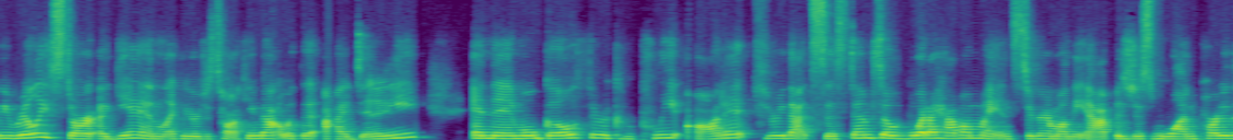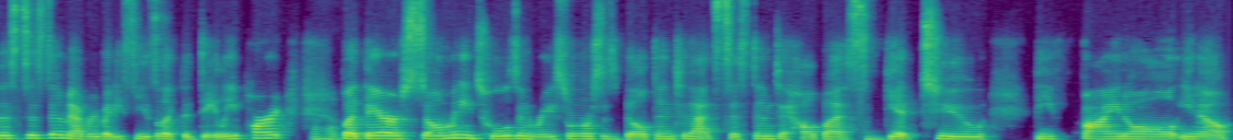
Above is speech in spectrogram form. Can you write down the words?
we really start again, like we were just talking about with the identity And then we'll go through a complete audit through that system. So, what I have on my Instagram on the app is just one part of the system. Everybody sees like the daily part, mm-hmm. but there are so many tools and resources built into that system to help us get to the final, you know,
